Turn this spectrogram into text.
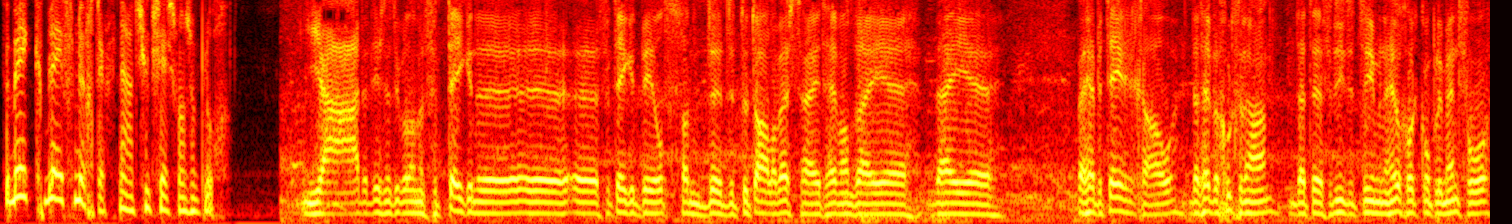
Verbeek bleef nuchter na het succes van zijn ploeg. Ja, dat is natuurlijk wel een vertekende, uh, uh, vertekend beeld van de, de totale wedstrijd. Hè? Want wij... Uh, wij wij hebben tegengehouden. Dat hebben we goed gedaan. Dat uh, verdient het team een heel groot compliment voor.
